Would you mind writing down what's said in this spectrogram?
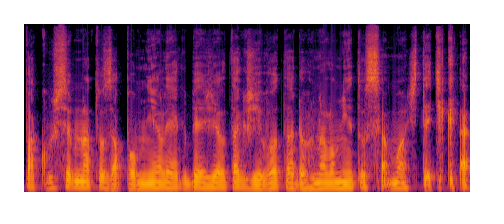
pak už jsem na to zapomněl, jak běžel tak život a dohnalo mě to samo až teďka,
